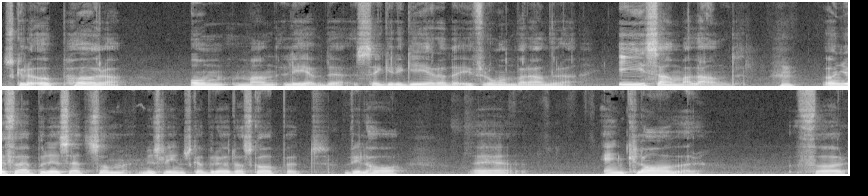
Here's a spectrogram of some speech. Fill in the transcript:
Skulle upphöra om man levde segregerade ifrån varandra i samma land. Mm. Ungefär på det sätt som Muslimska brödraskapet vill ha eh, enklaver för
